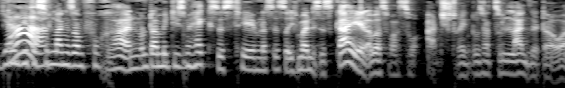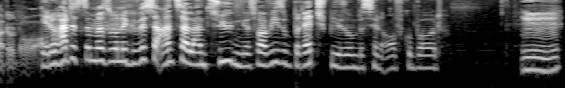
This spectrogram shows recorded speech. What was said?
Ja. dann geht das so langsam voran und dann mit diesem Hacksystem, das ist so, ich meine, es ist geil, aber es war so anstrengend und es hat so lange gedauert und oh. Ja, du hattest immer so eine gewisse Anzahl an Zügen. Es war wie so ein Brettspiel so ein bisschen aufgebaut. Mhm.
